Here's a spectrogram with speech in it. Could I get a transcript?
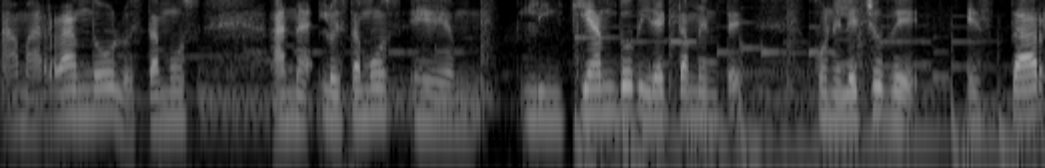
amarrando, lo estamos, lo estamos em, linkeando directamente con el hecho de estar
